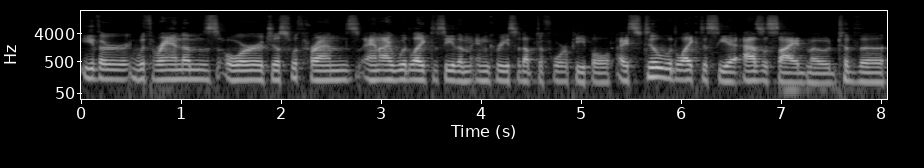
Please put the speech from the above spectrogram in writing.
either with randoms or just with friends and i would like to see them increase it up to four people. I still would like to see it as a side mode to the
